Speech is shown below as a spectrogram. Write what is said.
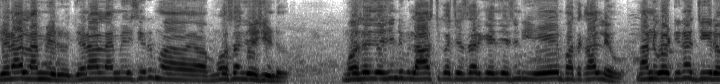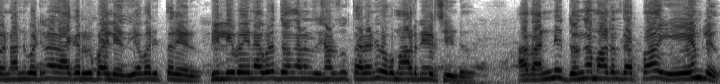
జనాలు నమ్మిర్రు. జనాలు నమ్మేసిర్రు మా- మోసం చేసిండు. మోసం చేసిండు ఇప్పుడు లాస్ట్కి వచ్చేసరికి ఏం చేసిండు? ఏం పథకాలు లేవు. నన్ను కొట్టినా జీరో నన్ను కొట్టినా దగ్గర రూపాయి లేదు. ఎవరు ఇస్తలేరు ఢిల్లీ పోయినా కూడా దొంగలను చూసినట్టు చూస్తారని ఒక మాట నేర్చిండు. అవన్నీ దొంగ మాటలు తప్ప ఏం లేవు.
